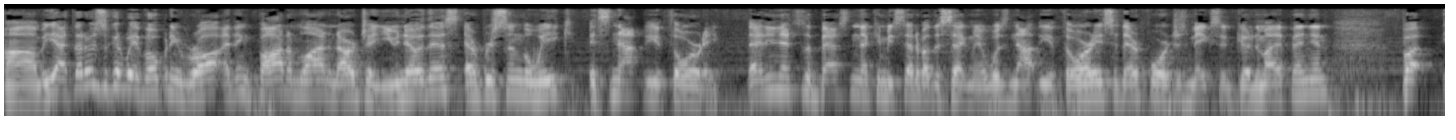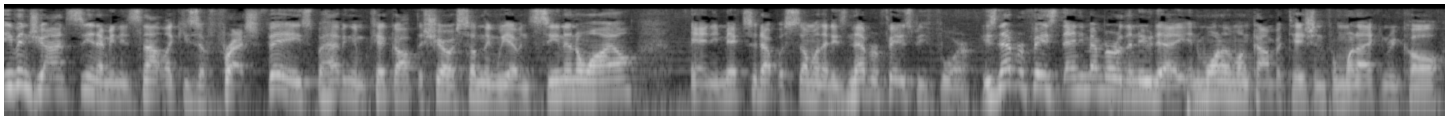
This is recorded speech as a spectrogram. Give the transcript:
Um, but yeah, I thought it was a good way of opening Raw. I think bottom line, and RJ, you know this, every single week, it's not the authority. I think that's the best thing that can be said about the segment. It was not the authority, so therefore it just makes it good, in my opinion. But even John Cena, I mean, it's not like he's a fresh face, but having him kick off the show is something we haven't seen in a while. And he mixed it up with someone that he's never faced before. He's never faced any member of the New Day in one on one competition, from what I can recall.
